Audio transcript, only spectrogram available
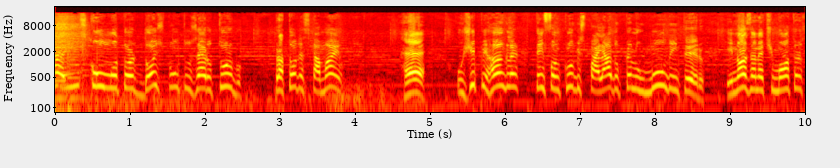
Raiz com um motor 2.0 turbo para todo esse tamanho? É, o Jeep Wrangler tem fã-clube espalhado pelo mundo inteiro. E nós da Net Motors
